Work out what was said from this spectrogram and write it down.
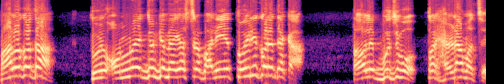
ভালো কথা, তুই অন্য একজনকে মেগাস্টার বানিয়ে তৈরি করে দেখা। তাহলে বুঝব তোর হ্যাডাম আছে।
